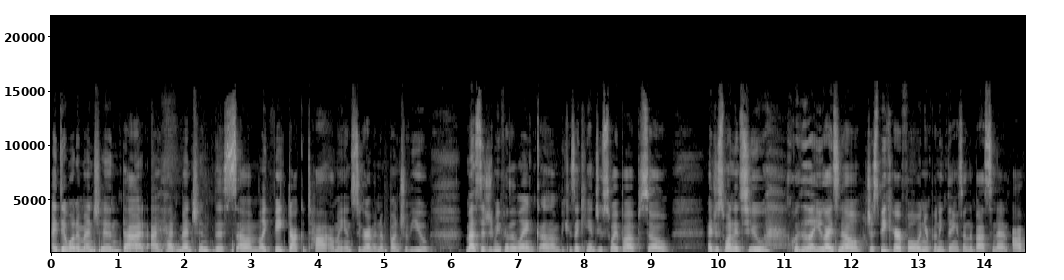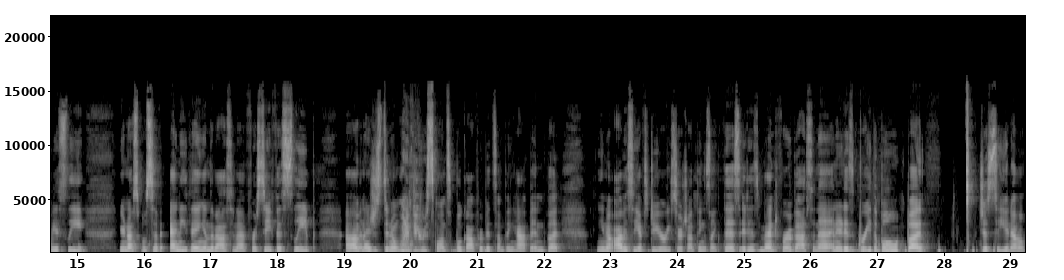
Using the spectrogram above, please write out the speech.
I did want to mention that I had mentioned this um, like fake DockATot on my Instagram, and a bunch of you messaged me for the link um, because I can't do swipe up. So I just wanted to quickly let you guys know just be careful when you're putting things in the bassinet. Obviously, you're not supposed to have anything in the bassinet for safest sleep. Um, and I just didn't want to be responsible. God forbid something happened. But you know, obviously you have to do your research on things like this. It is meant for a bassinet and it is breathable, but just so you know,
